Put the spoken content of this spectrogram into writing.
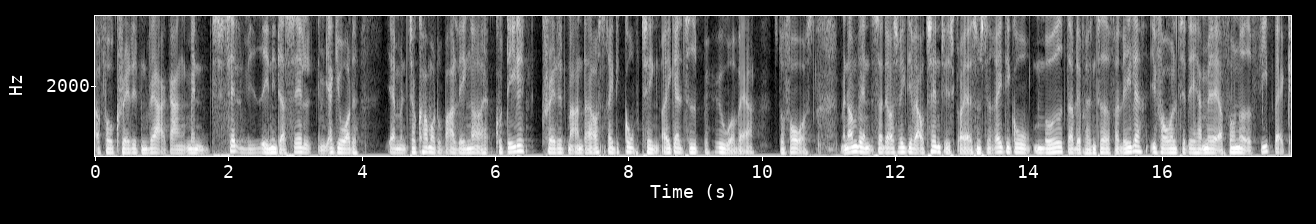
at få crediten hver gang, men selv vide ind i dig selv, jamen jeg gjorde det, jamen så kommer du bare længere. At kunne dele credit med andre er også en rigtig god ting, og ikke altid behøver at være stå forrest. Men omvendt, så er det også vigtigt at være autentisk, og jeg synes, det er en rigtig god måde, der bliver præsenteret fra Leila, i forhold til det her med at få noget feedback,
